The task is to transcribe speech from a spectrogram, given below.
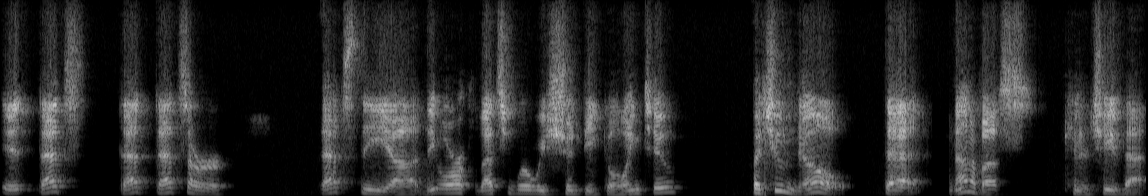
it that's that that's our that's the uh, the oracle. That's where we should be going to. But you know that none of us can achieve that.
